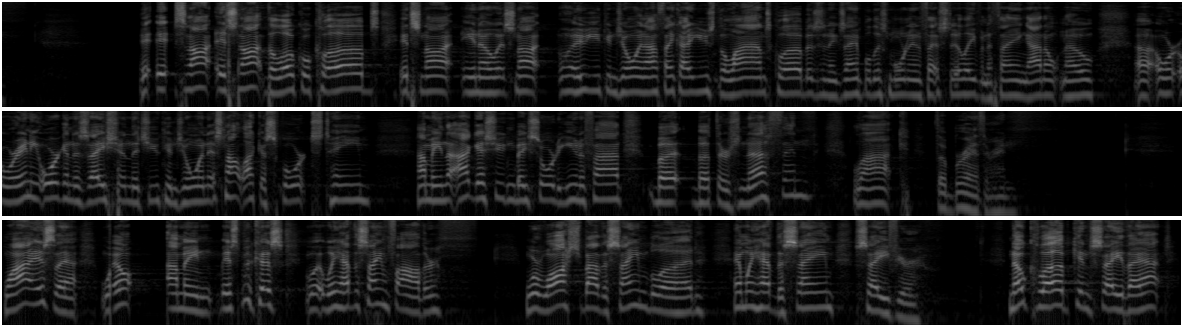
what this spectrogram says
It's not, it's not the local clubs. It's not, you know, it's not who you can join. I think I used the Lions Club as an example this morning, if that's still even a thing. I don't know. Uh, or, or any organization that you can join. It's not like a sports team. I mean, I guess you can be sort of unified, but, but there's nothing like the brethren. Why is that? Well, I mean, it's because we have the same Father, we're washed by the same blood, and we have the same Savior. No club can say that.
